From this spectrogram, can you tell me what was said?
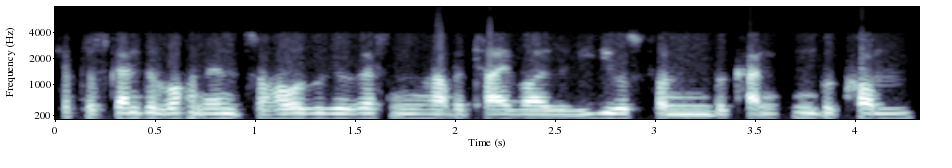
ich habe das ganze Wochenende zu Hause gesessen, habe teilweise Videos von Bekannten bekommen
